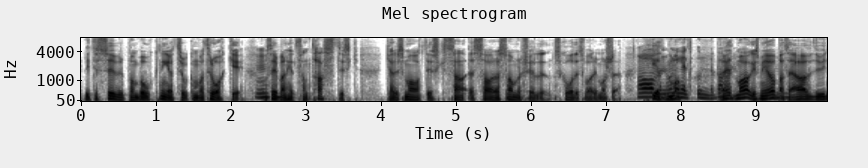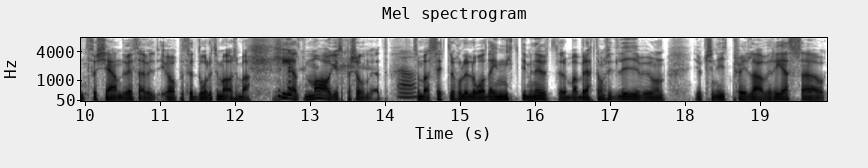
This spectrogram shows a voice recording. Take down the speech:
lite sur på en bokning jag tror kommer vara tråkig. Och så är det bara en helt fantastisk, karismatisk Sa- Sara Sommerfield, en skådis var det i morse. Ja, Helt men hon är helt underbar. Ja, helt magisk, men jag var bara såhär, ja, du är inte så känd, du vet, så här, jag var på så dåligt humör. Så bara, helt magisk person du vet. Ja. Som bara sitter och håller låda i 90 minuter och bara berättar om sitt liv, hur hon gjort sin Eat, Pray, Love-resa och,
